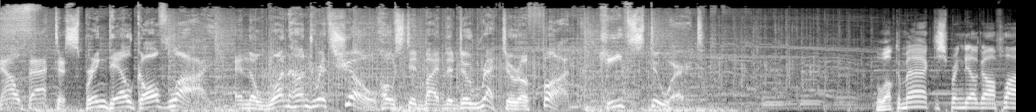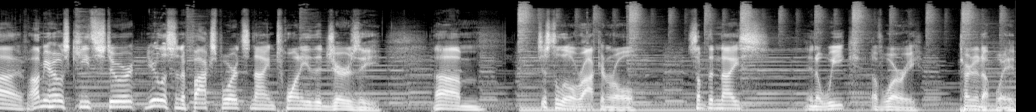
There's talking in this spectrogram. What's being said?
Now back to Springdale Golf Live and the 100th show hosted by the Director of Fun, Keith Stewart. Welcome back to Springdale Golf Live. I'm your host, Keith Stewart. You're listening to Fox Sports 920 The Jersey. Um, just a little rock and roll. Something nice in a week of worry. Turn it up, Wade.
